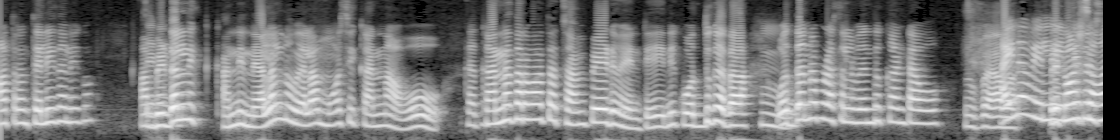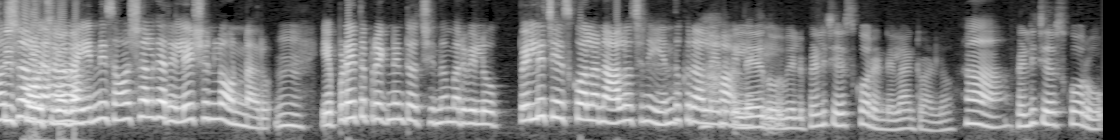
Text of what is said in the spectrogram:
మాత్రం తెలీదా నీకు ఆ. బిడ్డల్ని అన్ని నెలలు నువ్వు ఎలా మోసి కన్నావు. కన్న తర్వాత చంపేయడం ఏంటి నీకు వద్దు కదా. వద్దన్నప్పుడు అసలు నువ్వు ఎందుకు కంటావు అయినా వీళ్ళు ఎన్ని సంవత్సరాలుగా ఎన్ని రిలేషన్లో ఉన్నారు. ఎప్పుడైతే ప్రెగ్నెంట్ వచ్చిందో మరి వీళ్ళు పెళ్ళి చేసుకోవాలన్న ఆలోచన ఎందుకు రాలేదు? లేదు. వీళ్ళు పెళ్ళి చేసుకోరండి ఇలాంటి వాళ్ళు. పెళ్ళి చేసుకోరు.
